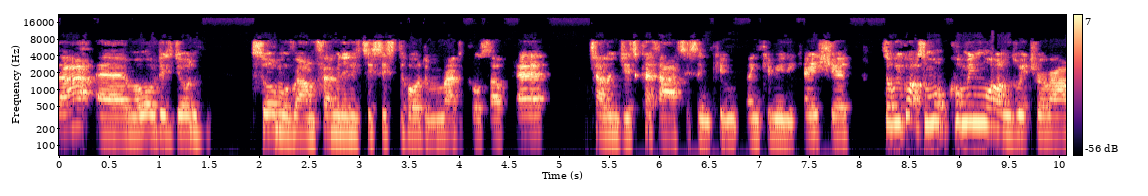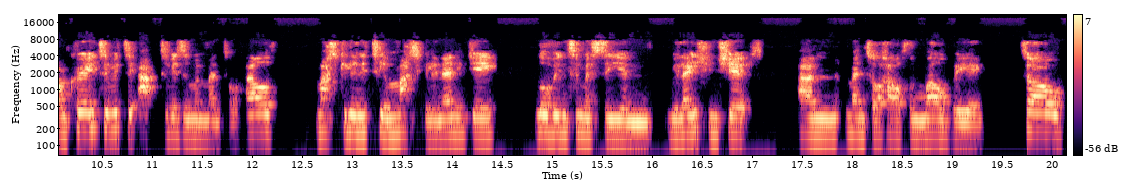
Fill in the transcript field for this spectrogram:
that. Um, I've already done some around femininity, sisterhood, and radical self care challenges, catharsis, and, com- and communication. So we've got some upcoming ones which are around creativity, activism, and mental health, masculinity and masculine energy, love, intimacy, and relationships, and mental health and well-being. So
